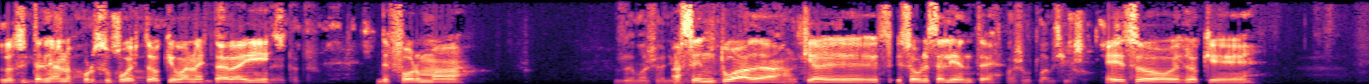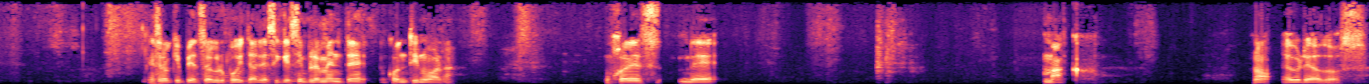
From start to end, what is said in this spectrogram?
los italianos, por supuesto, que van a estar ahí de forma acentuada, que es sobresaliente. Eso es lo que es lo que piensa el Grupo de Italia. Así que simplemente continuar. Mujeres de Mac. No, Hebreo 2.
